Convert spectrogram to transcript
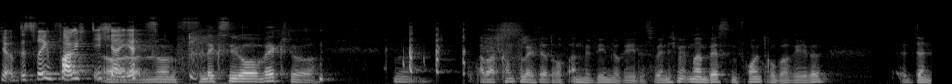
Ja, deswegen frage ich dich ja, jetzt. Dann flex die doch weg, du. Ja. Aber kommt vielleicht darauf an, mit wem du redest. Wenn ich mit meinem besten Freund drüber rede, äh, dann,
